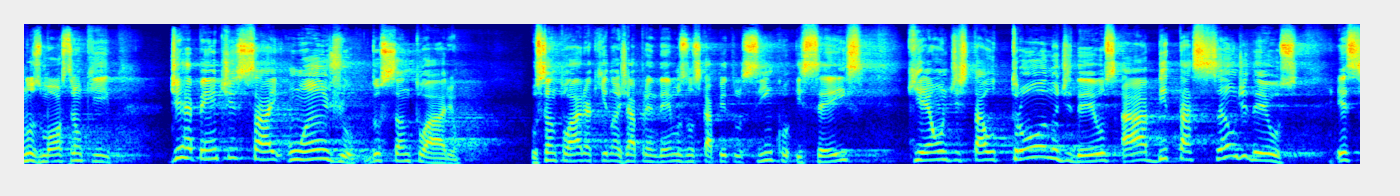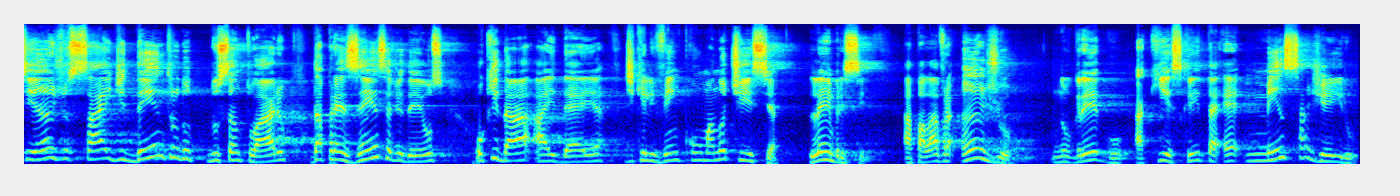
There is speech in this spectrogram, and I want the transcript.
nos mostram que de repente sai um anjo do santuário. O santuário aqui nós já aprendemos nos capítulos 5 e 6, que é onde está o trono de Deus, a habitação de Deus. Esse anjo sai de dentro do, do santuário, da presença de Deus, o que dá a ideia de que ele vem com uma notícia. Lembre-se, a palavra anjo no grego aqui escrita é mensageiro.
